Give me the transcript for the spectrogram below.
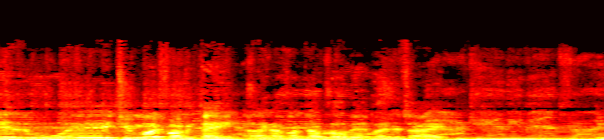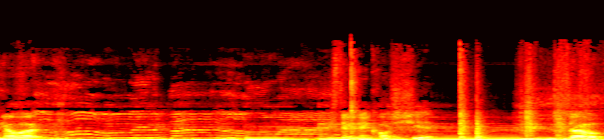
it is way too much fucking pain. I think I fucked up a little bit, but it's alright. You know what? These things ain't cost shit. So,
